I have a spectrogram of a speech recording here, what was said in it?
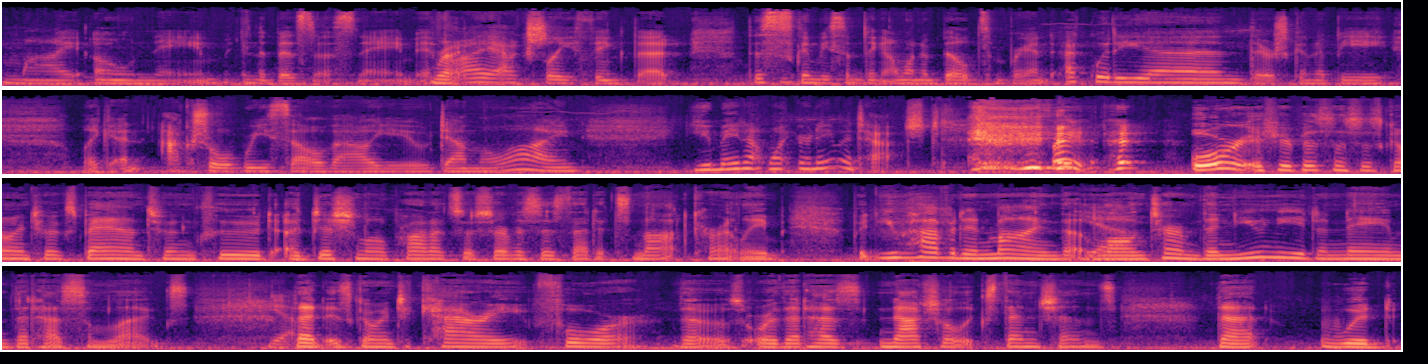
my own name in the business name. If right. I actually think that this is going to be something I want to build some brand equity in, there's going to be like an actual resale value down the line, you may not want your name attached. right. Or if your business is going to expand to include additional products or services that it's not currently, but you have it in mind that Yeah. long term, then you need a name that has some legs, Yeah. that is going to carry for those, or that has natural extensions that would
